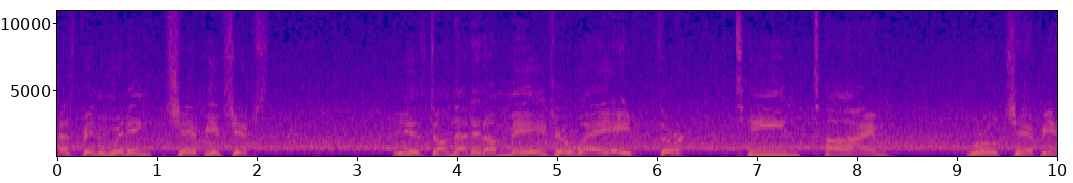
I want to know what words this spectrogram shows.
has been winning championships. He has done that in a major way, a 13-time world champion.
